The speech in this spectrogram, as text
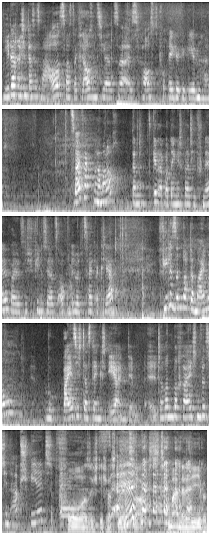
jeder rechnet das jetzt mal aus, was der Klaus uns hier als, als Faustregel gegeben hat. Zwei Fakten haben wir noch. Dann geht aber, denke ich, relativ schnell, weil sich vieles ja jetzt auch über die Zeit erklärt. Viele sind noch der Meinung, wobei sich das, denke ich, eher in dem älteren Bereich ein bisschen abspielt. Vorsichtig, was du jetzt sagst, meine Liebe.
